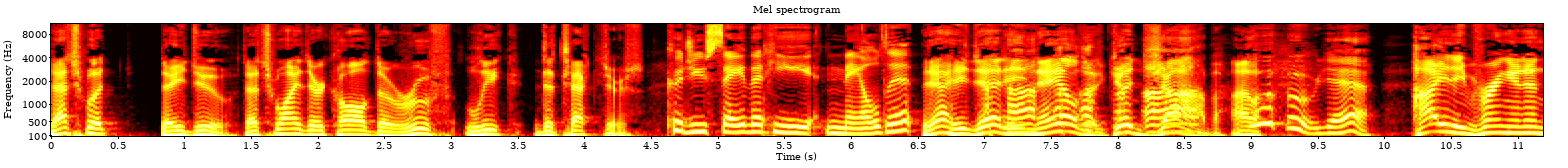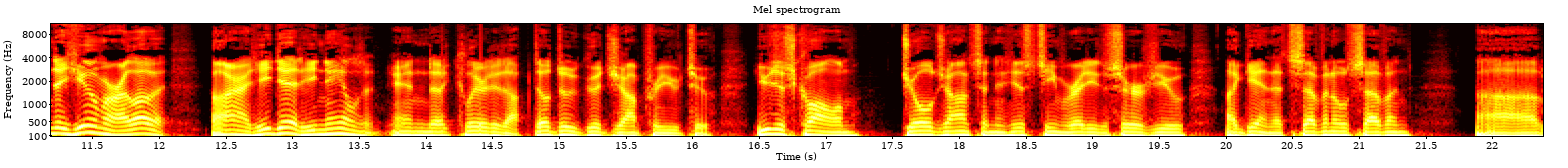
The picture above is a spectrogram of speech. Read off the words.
That's what they do. That's why they're called the roof leak detectors. Could you say that he nailed it? Yeah, he did. He nailed it. Good job. Ooh, yeah. Heidi bringing in the humor. I love it. All right, he did. He nailed it and uh, cleared it up. They'll do a good job for you too. You just call them. Joel Johnson and his team ready to serve you. Again, at 707, uh,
